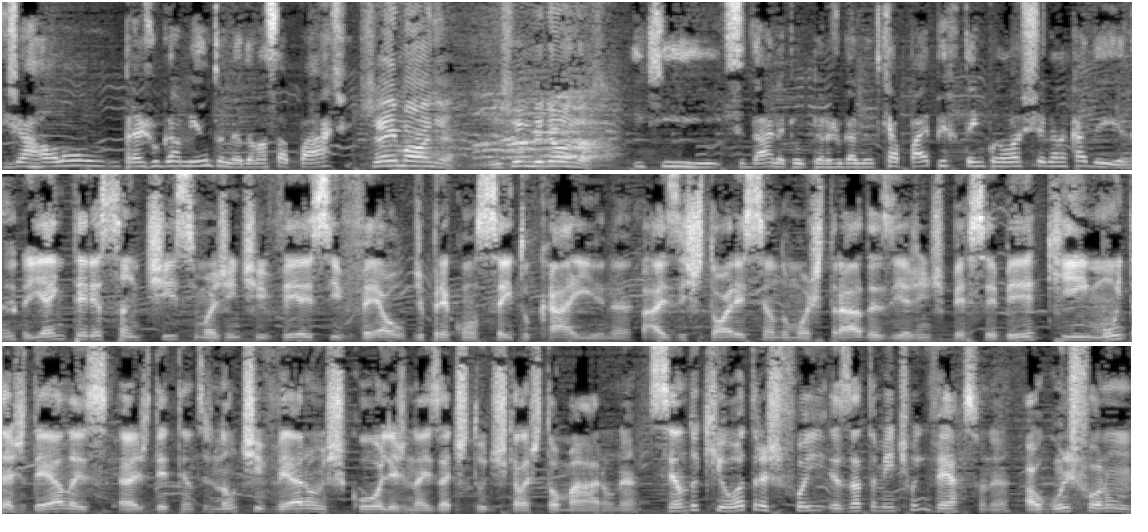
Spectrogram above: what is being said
E já rola um pré-julgamento, né? Da nossa parte. Shame on you. You shouldn't. E que se dá, né? Pelo pré-julgamento que a Piper tem quando ela chega na cadeia, né? E é interessantíssimo a gente ver esse véu de preconceito cair, né? As histórias sendo mostradas e a gente perceber que em muitas delas as detentas não tiveram escolhas nas atitudes que elas tomaram, né? Sendo que outras foi exatamente o inverso, né? Alguns foram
